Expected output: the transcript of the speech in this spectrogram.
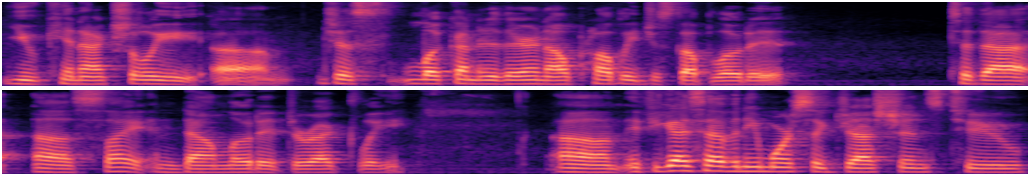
you can actually um, just look under there, and I'll probably just upload it to that uh, site and download it directly. Um, if you guys have any more suggestions to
